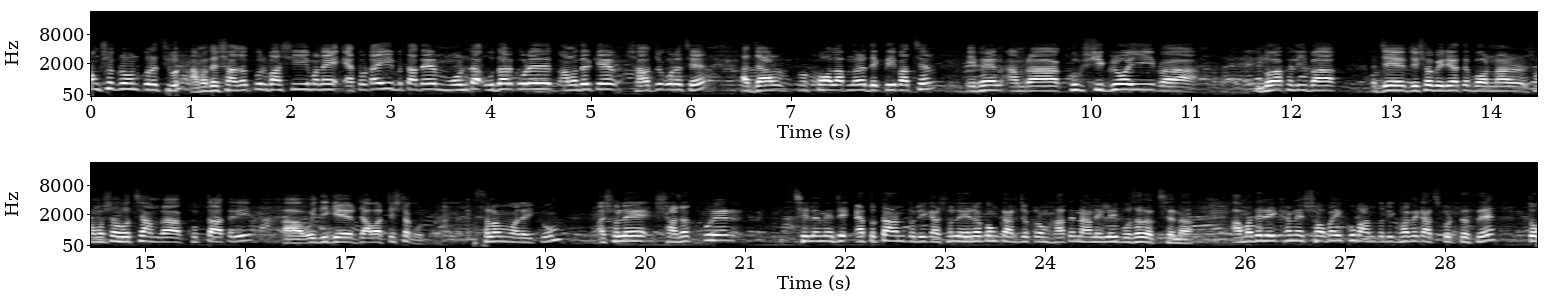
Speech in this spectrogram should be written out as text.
অংশগ্রহণ করেছিল। আমাদের শাহজাদপুরবাসী মানে এতটাই তাদের মনটা উদার করে আমাদেরকে সাহায্য করেছে। আর যার ফল আপনারা দেখতেই পাচ্ছেন ইভেন আমরা খুব শীঘ্রই নোয়াখালী বা যে যেসব এরিয়াতে বন্যার সমস্যা হচ্ছে আমরা খুব তাড়াতাড়ি ওইদিকে যাওয়ার চেষ্টা করব। আসসালামু আলাইকুম। আসলে শাহজাদপুরের ছেলে মেয়ে যে এতটা আন্তরিক আসলে এরকম কার্যক্রম হাতে না নিলেই বোঝা যাচ্ছে না। আমাদের এখানে সবাই খুব আন্তরিকভাবে কাজ করতেছে। তো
